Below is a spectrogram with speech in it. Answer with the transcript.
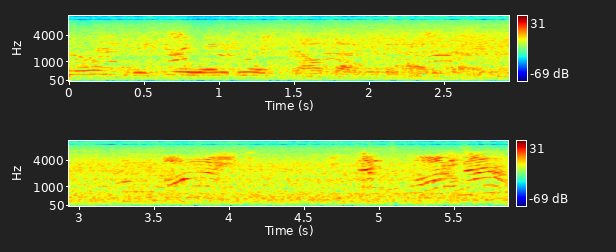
going to make your way to our South African habitat. Mine. That's mine now.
